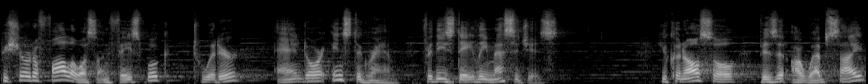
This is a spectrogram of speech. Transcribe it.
be sure to follow us on Facebook, Twitter, and or Instagram for these daily messages. You can also visit our website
